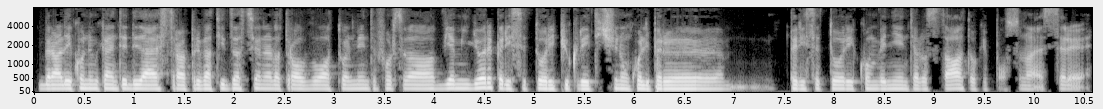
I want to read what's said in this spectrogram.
liberale economicamente di destra. La privatizzazione la trovo attualmente forse la via migliore per i settori più critici, non quelli per, eh, per i settori convenienti allo Stato, che possono essere,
